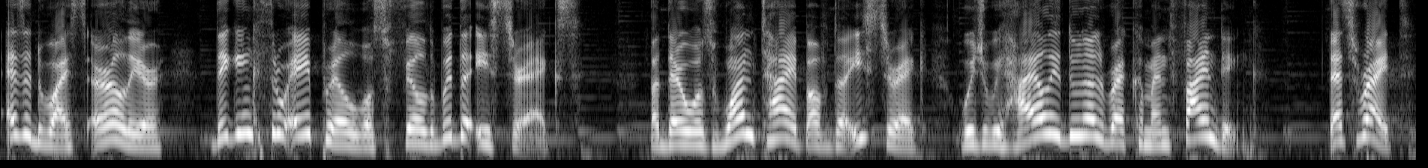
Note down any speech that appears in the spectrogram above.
As advised earlier, digging through April was filled with the Easter eggs. But there was one type of the Easter egg which we highly do not recommend finding. That's right,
